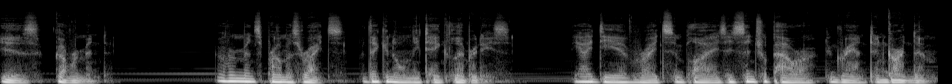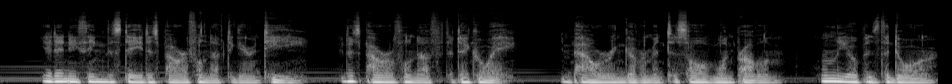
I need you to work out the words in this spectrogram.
is government. Governments promise rights, but they can only take liberties. The idea of rights implies essential power to grant and guard them. Yet anything the state is powerful enough to guarantee, it is powerful enough to take away. Empowering government to solve one problem only opens the door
